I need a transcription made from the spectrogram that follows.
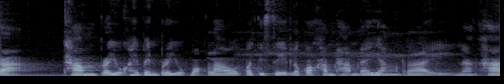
จะ ทำประโยคให้เป็นประโยคบอกเล่าปฏิเสธ แล้วก็คำถามได้อย่างไรนะคะ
